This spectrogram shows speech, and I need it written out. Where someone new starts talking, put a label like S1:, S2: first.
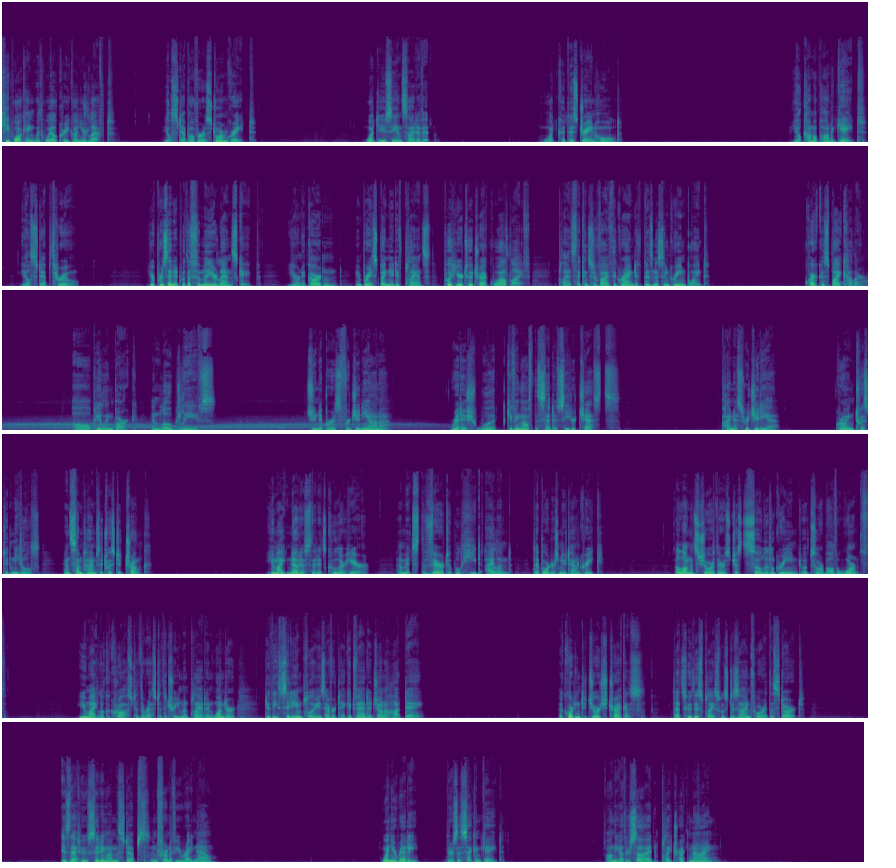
S1: Keep walking with Whale Creek on your left. You'll step over a storm grate. What do you see inside of it? What could this drain hold? You'll come upon a gate. You'll step through. You're presented with a familiar landscape. You're in a garden, embraced by native plants, put here to attract wildlife, plants that can survive the grind of business in Greenpoint. Quercus bicolor, all peeling bark and lobed leaves. Juniperus virginiana, reddish wood giving off the scent of cedar chests. Pinus rigida, growing twisted needles and sometimes a twisted trunk. You might notice that it's cooler here, amidst the veritable heat island that borders Newtown Creek. Along its shore, there is just so little green to absorb all the warmth. You might look across to the rest of the treatment plant and wonder do these city employees ever take advantage on a hot day? According to George Trakas, that's who this place was designed for at the start. Is that who's sitting on the steps in front of you right now? When you're ready, there's a second gate. On the other side, play track 9.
